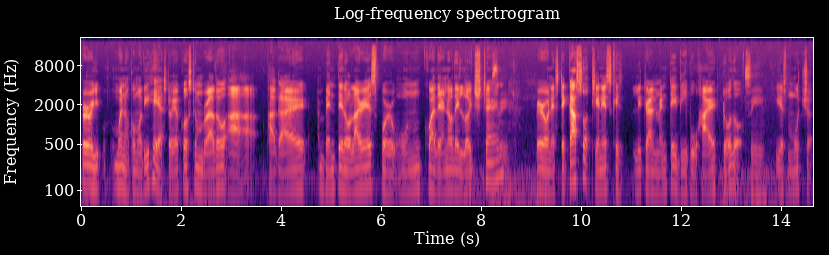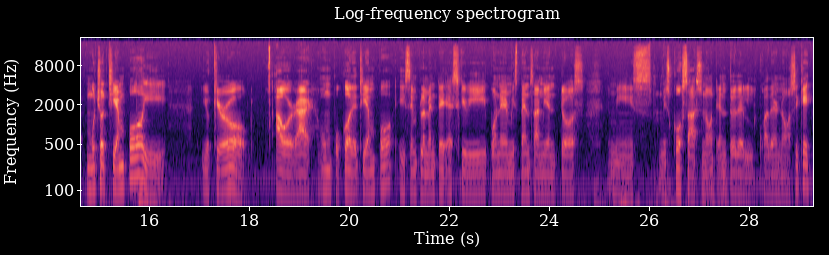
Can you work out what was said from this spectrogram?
Pero bueno, como dije, estoy acostumbrado a pagar 20 dólares por un cuaderno de Leuchtturm. Sí. Pero en este caso tienes que literalmente dibujar todo. Sí. Y es mucho, mucho tiempo y yo quiero ahorrar un poco de tiempo y simplemente escribir, poner mis pensamientos, mis, mis cosas, ¿no? Dentro del cuaderno. Así que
